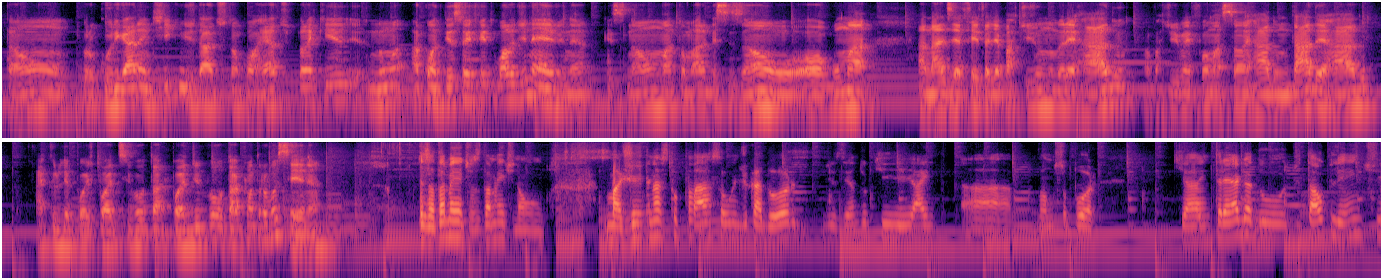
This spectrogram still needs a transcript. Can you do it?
Então, procure garantir que os dados estão corretos para que não aconteça o efeito bola de neve, né? Porque senão uma tomada de decisão ou alguma a análise é feita ali a partir de um número errado, a partir de uma informação errada, um dado errado, aquilo depois pode se voltar, pode voltar contra você, né? Exatamente, exatamente. Não imagina se tu passa um indicador dizendo que a, a vamos supor que a entrega do, de tal cliente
